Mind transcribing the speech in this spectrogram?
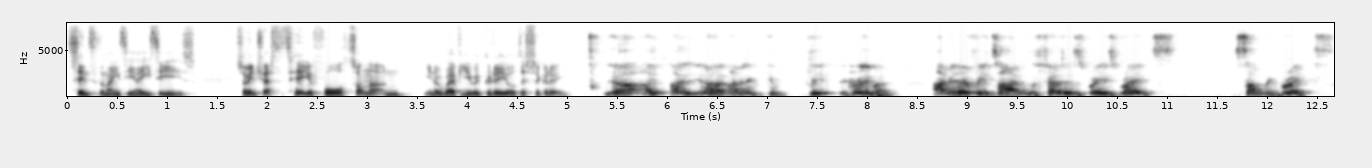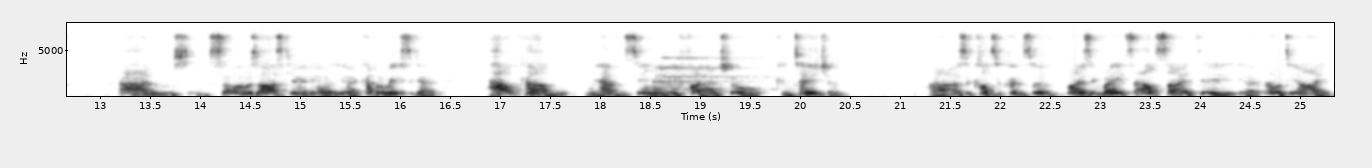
since the 1980s. So I'm interested to hear your thoughts on that and you know whether you agree or disagree. Yeah, I, I you know I'm in complete agreement. I mean, every time the Fed has raised rates, something breaks. And someone was asking, you know, you know, a couple of weeks ago, how come we haven't seen any financial contagion uh, as a consequence of rising rates outside the you know, LDI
